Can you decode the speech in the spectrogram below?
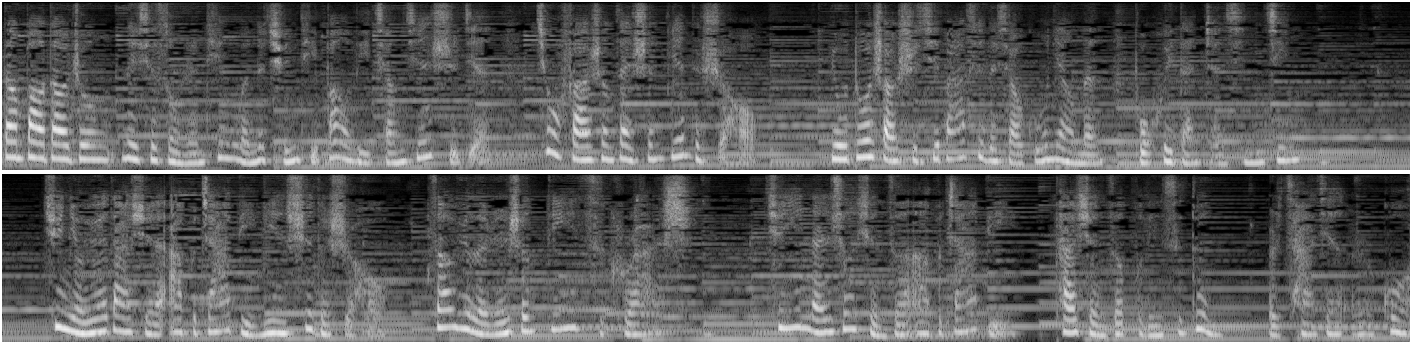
当报道中那些耸人听闻的群体暴力强奸事件就发生在身边的时候，有多少十七八岁的小姑娘们不会胆战心惊？去纽约大学阿布扎比面试的时候，遭遇了人生第一次 crush，却因男生选择阿布扎比，她选择普林斯顿而擦肩而过。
